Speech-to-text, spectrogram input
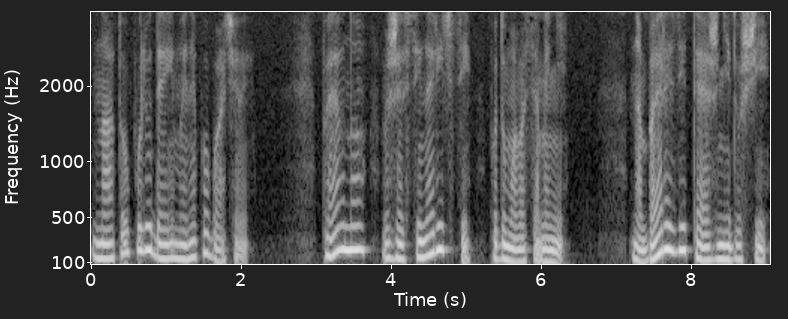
натовпу людей ми не побачили. Певно, вже всі на річці, подумалося мені. На березі теж ні душі,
